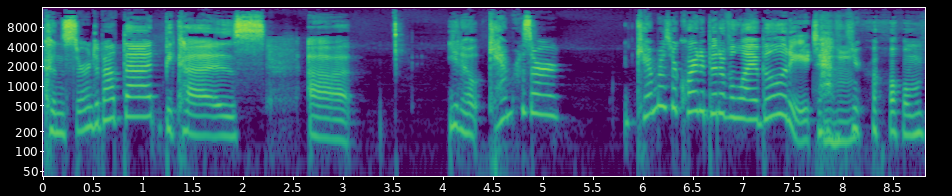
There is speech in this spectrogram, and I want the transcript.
concerned about that because, uh, you know, cameras are cameras are quite a bit of a liability to have mm-hmm. in your home,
